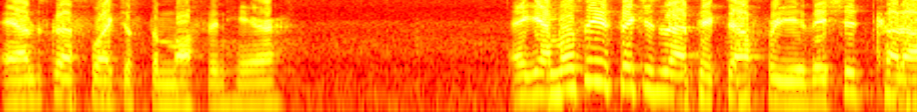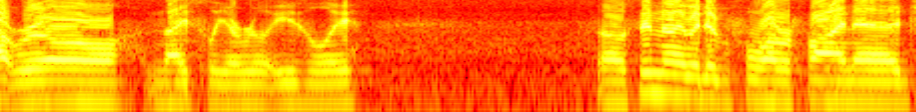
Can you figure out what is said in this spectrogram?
And I'm just going to select just the muffin here. And again, most of these pictures that I picked out for you, they should cut out real nicely or real easily. So same thing we did before, refine edge.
